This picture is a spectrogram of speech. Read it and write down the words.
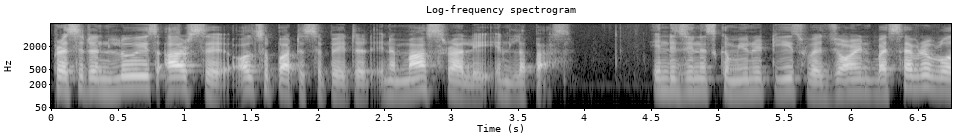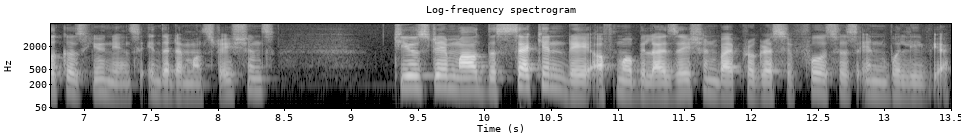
President Luis Arce also participated in a mass rally in La Paz. Indigenous communities were joined by several workers' unions in the demonstrations. Tuesday marked the second day of mobilization by progressive forces in Bolivia.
